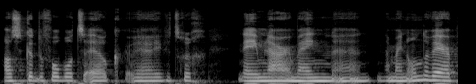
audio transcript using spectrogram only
Als ik het bijvoorbeeld ook even terug neem naar mijn, naar mijn onderwerp,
